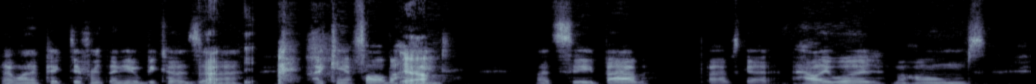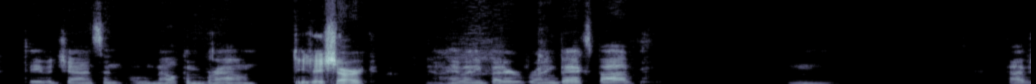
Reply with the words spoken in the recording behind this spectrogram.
But I want to pick different than you because Uh, uh, I can't fall behind. Let's see. Bob. Bob's got Hollywood, Mahomes, David Johnson. Oh, Malcolm Brown. DJ Chark. You don't have any better running backs, Bob? Hmm. Bob,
